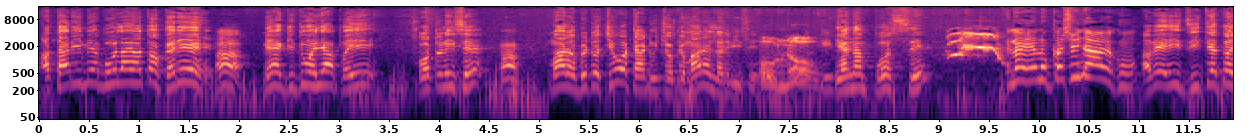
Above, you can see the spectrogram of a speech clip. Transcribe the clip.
અતારી મેં બોલાયો હતો ઘરે. હા. મેં કીધું અલ્યા ભાઈ છોટણી છે. હા. મારો બેટો ચેવો ટાડું છો કે મારે લડવી છે? એના પોસ છે. એટલે એનું કશું ના આવે કું હવે એ જીતે તો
